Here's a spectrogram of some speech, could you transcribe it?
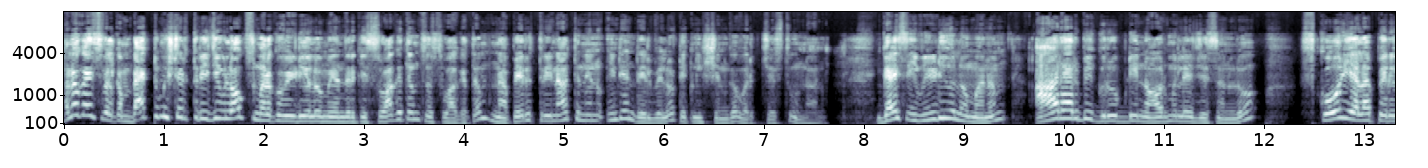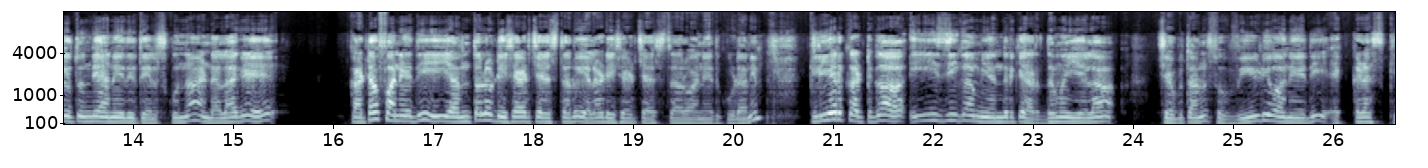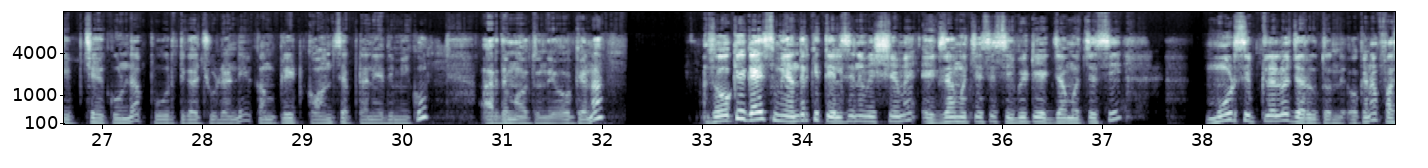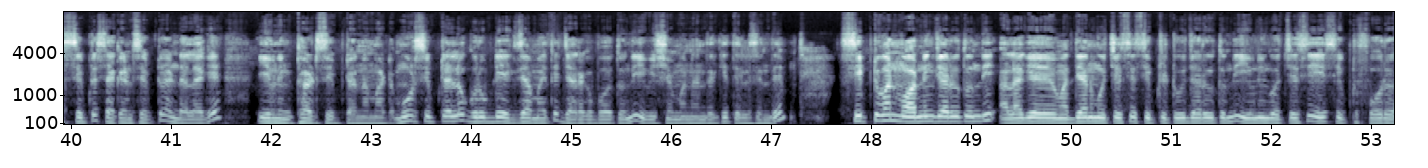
Hello guys welcome back to Mister three G vlogs మరొక వీడియోలో మీ అందరికీ స్వాగతం సుస్వాగతం. నా పేరు త్రినాథ్ నేను ఇండియన్ రైల్వేలో టెక్నీషియన్గా వర్క్ చేస్తూ ఉన్నాను. గైస్ ఈ వీడియోలో మనం ఆర్ఆర్బి గ్రూప్ డి నార్మలైజేషన్లో స్కోర్ ఎలా పెరుగుతుంది అనేది తెలుసుకుందాం. అండ్ అలాగే కట్ ఆఫ్ అనేది ఎంతలో డిసైడ్ చేస్తారు ఎలా డిసైడ్ చేస్తారు అనేది కూడా క్లియర్ కట్గా ఈజీగా మీ అందరికీ అర్థమయ్యేలా చెబుతాను. సో వీడియో అనేది ఎక్కడ స్కిప్ చేయకుండా పూర్తిగా చూడండి. కంప్లీట్ కాన్సెప్ట్ అనేది మీకు అర్థమవుతుంది. ఓకేనా? సో ఓకే గైస్ మీ అందరికీ తెలిసిన విషయమే. ఎగ్జామ్ వచ్చేసి సిబిటి ఎగ్జామ్ వచ్చేసి మూడు షిఫ్ట్లలో జరుగుతుంది ఓకేనా? First shift second shift and అలాగే ఈవినింగ్ థర్డ్ షిఫ్ట్ అన్నమాట. మూడు షిఫ్ట్లలో గ్రూప్ డి ఎగ్జామ్ అయితే జరగబోతుంది ఈ విషయం మనందరికీ తెలిసిందే. షిఫ్ట్ వన్ మార్నింగ్ జరుగుతుంది అలాగే మధ్యాహ్నం వచ్చేసి షిఫ్ట్ టూ జరుగుతుంది ఈవినింగ్ వచ్చేసి షిఫ్ట్ ఫోర్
